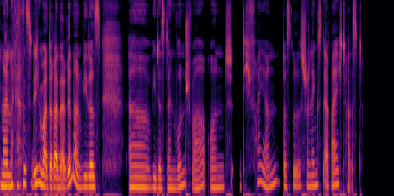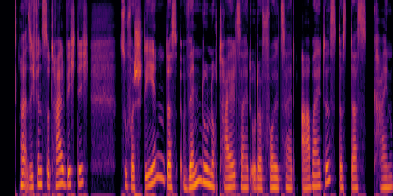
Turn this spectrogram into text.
Nein, dann kannst du dich mal daran erinnern, wie das, äh, wie das dein Wunsch war und dich feiern, dass du das schon längst erreicht hast. Also ich finde es total wichtig zu verstehen, dass wenn du noch Teilzeit oder Vollzeit arbeitest, dass das kein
